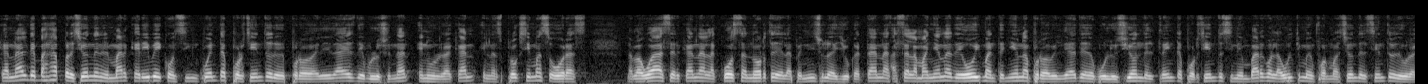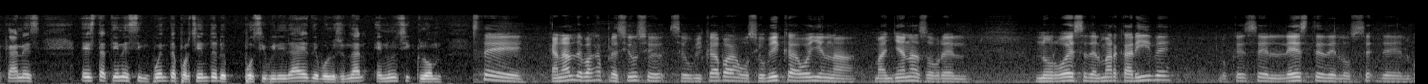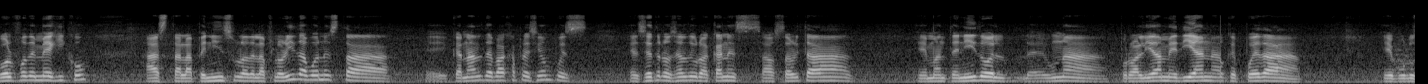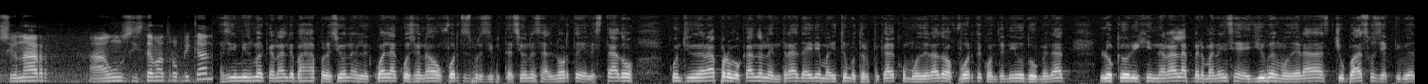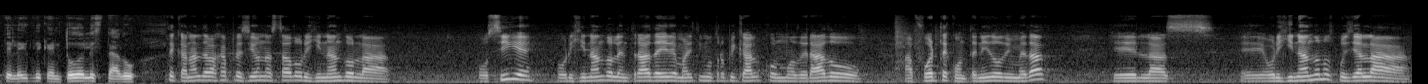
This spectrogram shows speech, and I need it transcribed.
Canal de baja presión en el Mar Caribe con 50% de probabilidades de evolucionar en huracán en las próximas horas. La vaguada cercana a la costa norte de la península de Yucatán hasta la mañana de hoy mantenía una probabilidad de evolución del 30%, sin embargo la última información del centro de huracanes, esta tiene 50% de posibilidades de evolucionar en un ciclón. Este canal de baja presión se, se ubicaba o se ubica hoy en la mañana sobre el noroeste del Mar Caribe, lo que es el este de los, del Golfo de México, hasta la península de la Florida. Bueno, este canal de baja presión, pues el Centro Nacional de Huracanes hasta ahorita ha eh, mantenido el, una probabilidad mediana que pueda evolucionar a un sistema tropical. Asimismo, el canal de baja presión, en el cual ha ocasionado fuertes precipitaciones al norte del estado, continuará provocando la entrada de aire marítimo tropical con moderado a fuerte contenido de humedad, lo que originará la permanencia de lluvias moderadas, chubascos y actividad eléctrica en todo el estado. Este canal de baja presión ha estado originando la, o sigue originando la entrada de aire marítimo tropical con moderado a fuerte contenido de humedad, eh, las, eh, originándonos pues ya la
